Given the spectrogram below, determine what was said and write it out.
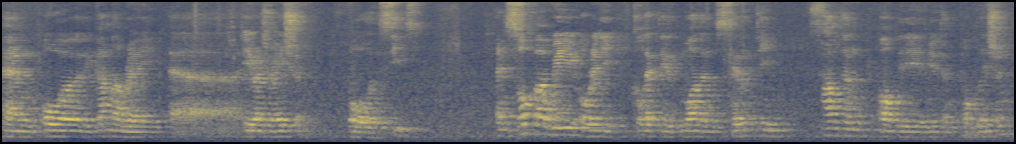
and or the gamma ray uh, irradiation for the seeds. And so far, we already collected more than 17,000 of the mutant population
